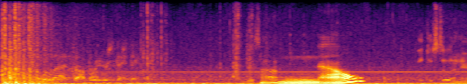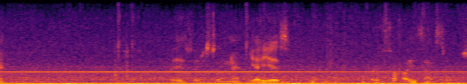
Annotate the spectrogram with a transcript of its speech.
Four last operator standing. it's not. Now? Vigil's still in there. Is Vigil still in there? Yeah, he is. Where the fuck are these downstairs?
